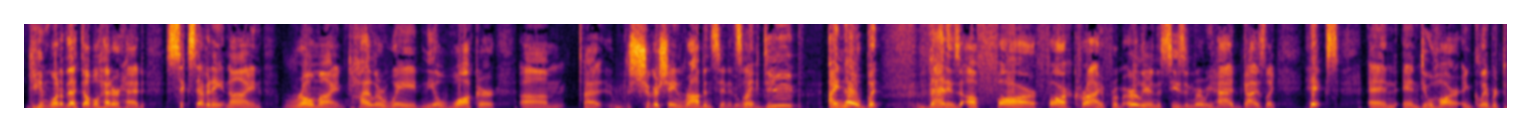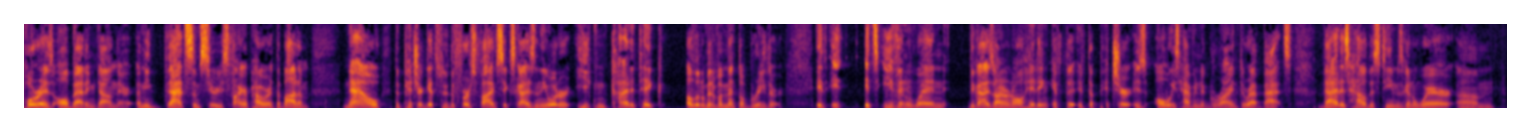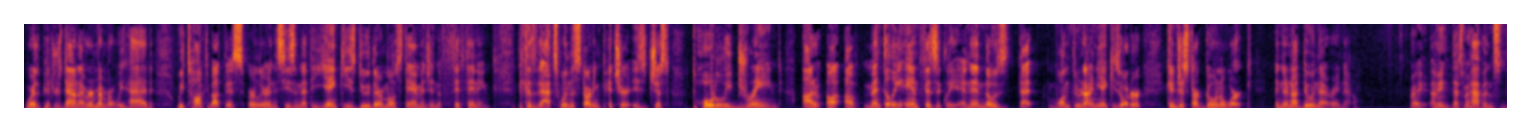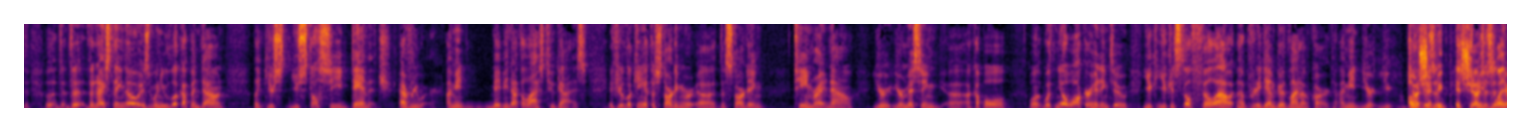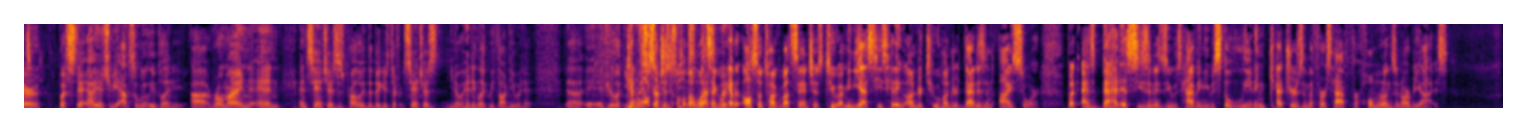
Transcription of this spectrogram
Game one of that double header had six, seven, eight, nine. Romine, Tyler Wade, Neil Walker, um, uh, Sugar Shane Robinson. It's Who like deep. I know, but that is a far, far cry from earlier in the season where we had guys like Hicks and and Duhar and Gleyber Torres all batting down there. I mean, that's some serious firepower at the bottom. Now the pitcher gets through the first five, six guys in the order. He can kind of take a little bit of a mental breather. It it it's even when the guys aren't all hitting. If the if the pitcher is always having to grind through at bats, that is how this team is going to wear um, wear the pitchers down. I remember we had we talked about this earlier in the season that the Yankees do their most damage in the fifth inning because that's when the starting pitcher is just totally drained out of, uh, uh, mentally and physically, and then those that one through nine Yankees order can just start going to work, and they're not doing that right now. Right. I mean, that's what happens. The, the, the, the nice thing though is when you look up and down, like you're you still see damage everywhere. I mean, maybe not the last two guys. If you're looking at the starting uh, the starting team right now, you're you're missing uh, a couple. Well, with Neil Walker hitting too, you you could still fill out a pretty damn good lineup card. I mean, you're you. Oh, it should be it should be plenty. There, but sta- oh, yeah, it should be absolutely plenty. Uh, Romine and and Sanchez is probably the biggest difference. Sanchez, you know, hitting like we thought he would hit. Uh, if you're looking, Can at we also just hold on one second? We got to also talk about Sanchez too. I mean, yes, he's hitting under 200. That is an eyesore. But as bad a season as he was having, he was still leading catchers in the first half for home runs and RBIs.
